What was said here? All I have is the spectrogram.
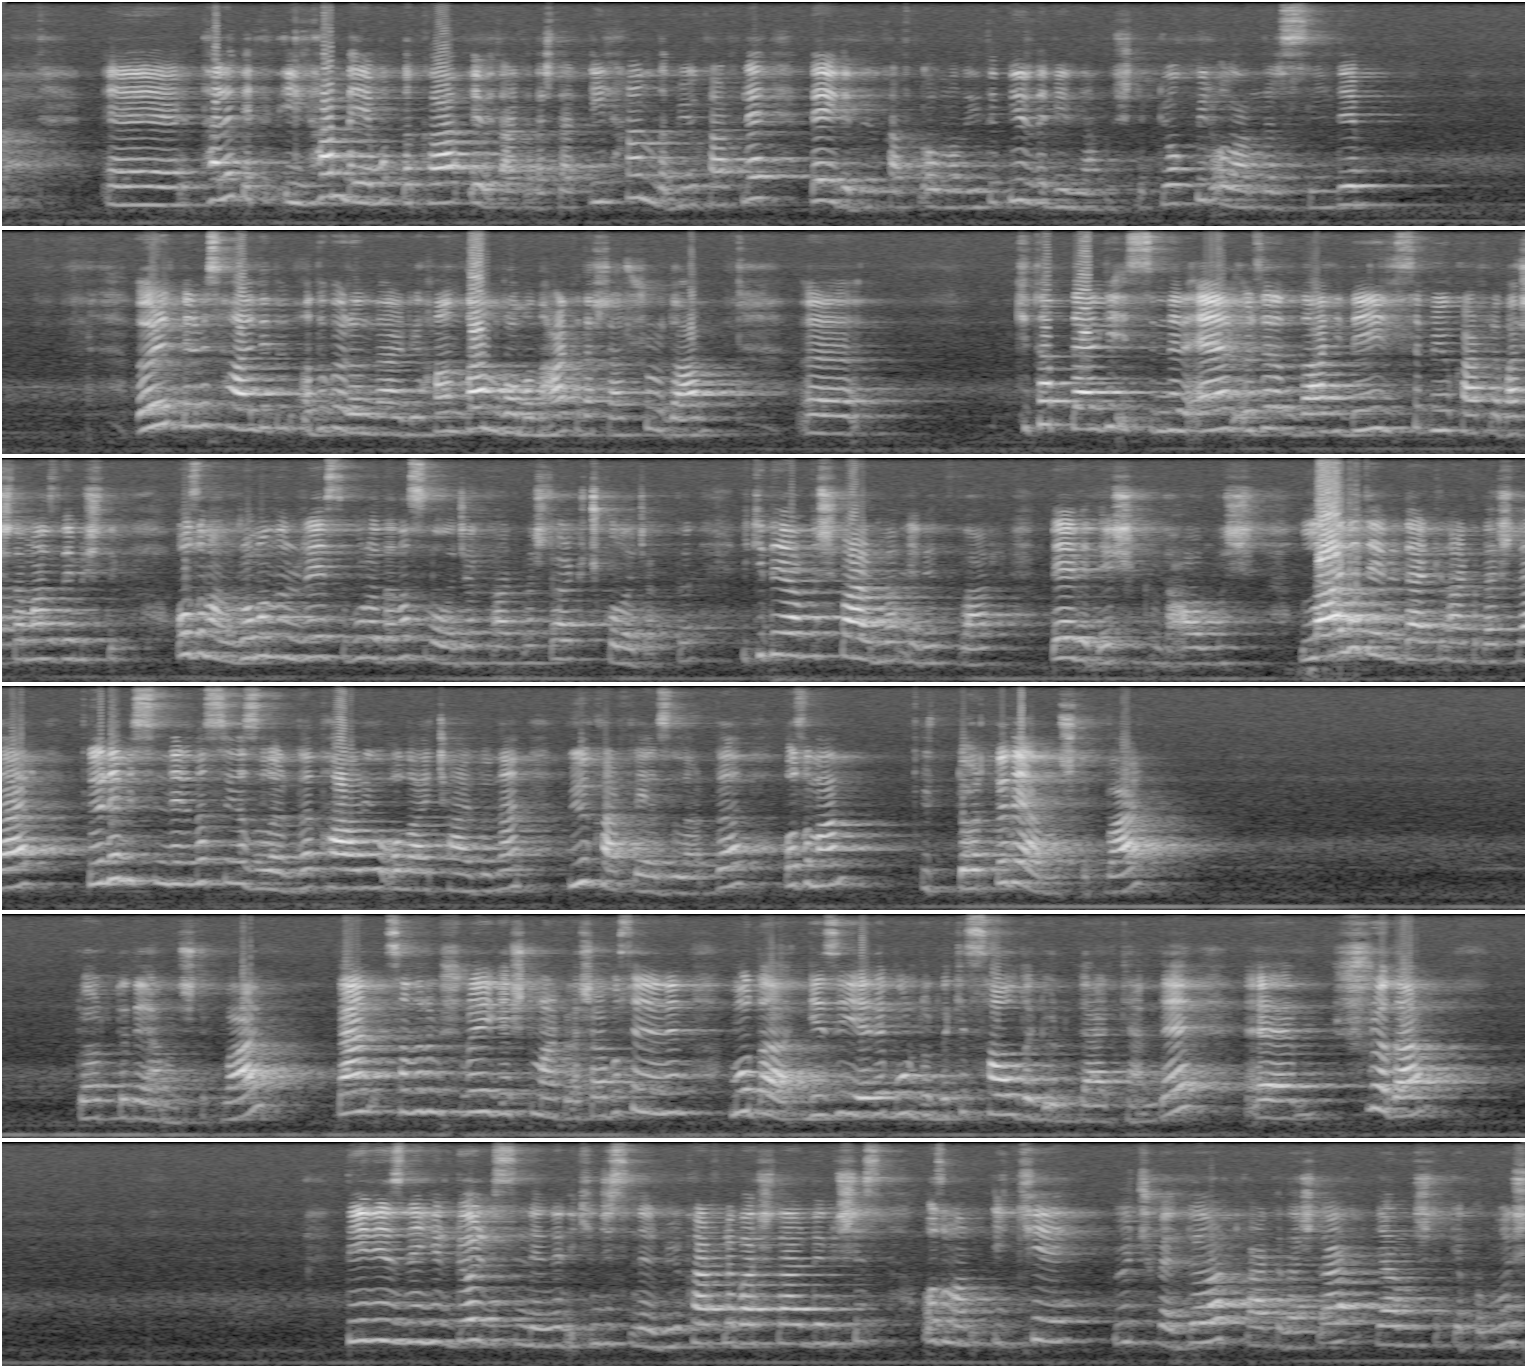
Ee, talep ettik İlhan Bey'e mutlaka evet arkadaşlar İlhan da büyük harfle Bey de büyük harfle olmalıydı. Bir de bir yanlışlık yok. Bir olanları sildim. Öğretmenimiz Halide'nin adı barın verdiği Handan romanı arkadaşlar şurada e, kitap dergi isimleri eğer özel adı dahi değilse büyük harfle başlamaz demiştik. O zaman romanın R'si burada nasıl olacaktı arkadaşlar? Küçük olacaktı. İkide yanlış var mı? Evet var. B ve D şıkkında almış. Lale devri derken arkadaşlar dönem isimleri nasıl yazılırdı? Tarihi olay çağ dönem büyük harfle yazılırdı. O zaman 3, 4'te de yanlışlık var. 4'te de yanlışlık var. Ben sanırım şuraya geçtim arkadaşlar. Bu senenin moda gezi yeri Burdur'daki Salda Gölü derken de e, şurada deniz, nehir, göl isimlerinin ikinci isimleri büyük harfle başlar demişiz. O zaman 2, 3 ve 4 arkadaşlar yanlışlık yapılmış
